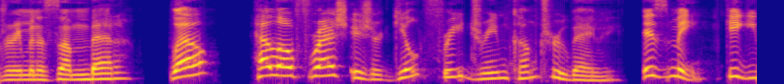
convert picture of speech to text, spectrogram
Dreaming of something better? Well, HelloFresh is your guilt-free dream come true, baby. It's me, Kiki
